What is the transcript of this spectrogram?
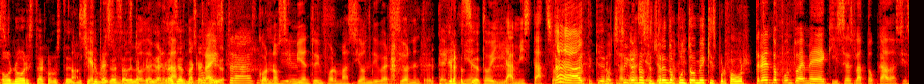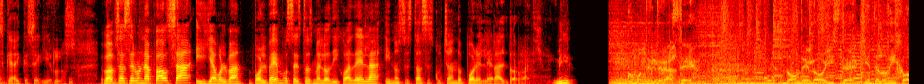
honor estar con ustedes. No, Muchísimas gracias, Adela gusto, querida. Gracias, Nos Maca traes. Conocimiento, información, diversión, entretenimiento y amistad. sobre todo. te quiero. Muchas Síganos gracias. en trendo.mx, por favor. Trendo.mx es la tocada, así es que hay que seguirlos. Vamos a hacer una pausa y ya volva- volvemos. Esto es Me lo dijo Adela y nos estás escuchando por el Heraldo Radio. Mil. ¿Cómo te enteraste? ¿Dónde lo oíste? ¿Quién te lo dijo?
